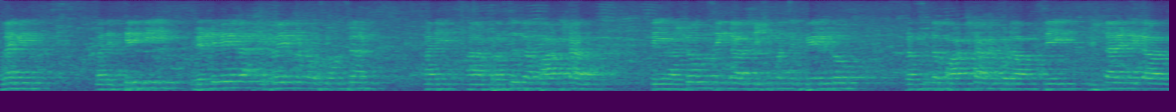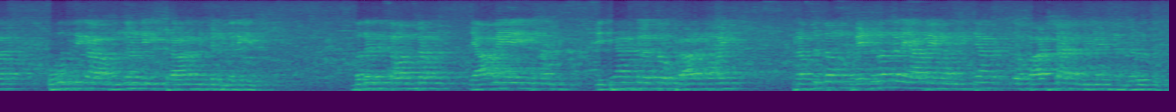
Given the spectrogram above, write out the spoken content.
అలాగే మరి తిరిగి రెండు వేల ఇరవై ఒకటవ సంవత్సరం మరి మన ప్రస్తుత పాఠశాల శ్రీ అశోక్ సింగ్ గారు శిశు మందిర్ పేరుతో ప్రస్తుత పాఠశాల కూడా శ్రీ కృష్ణారెడ్డి గారు పూర్తిగా ముందుండి ప్రారంభించడం జరిగింది. మొదటి సంవత్సరం యాభై ఐదు మంది విద్యార్థులతో ప్రారంభమై ప్రస్తుతం రెండు వందల యాభై మంది విద్యార్థులతో పాఠశాల నిర్వహించడం జరుగుతుంది.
